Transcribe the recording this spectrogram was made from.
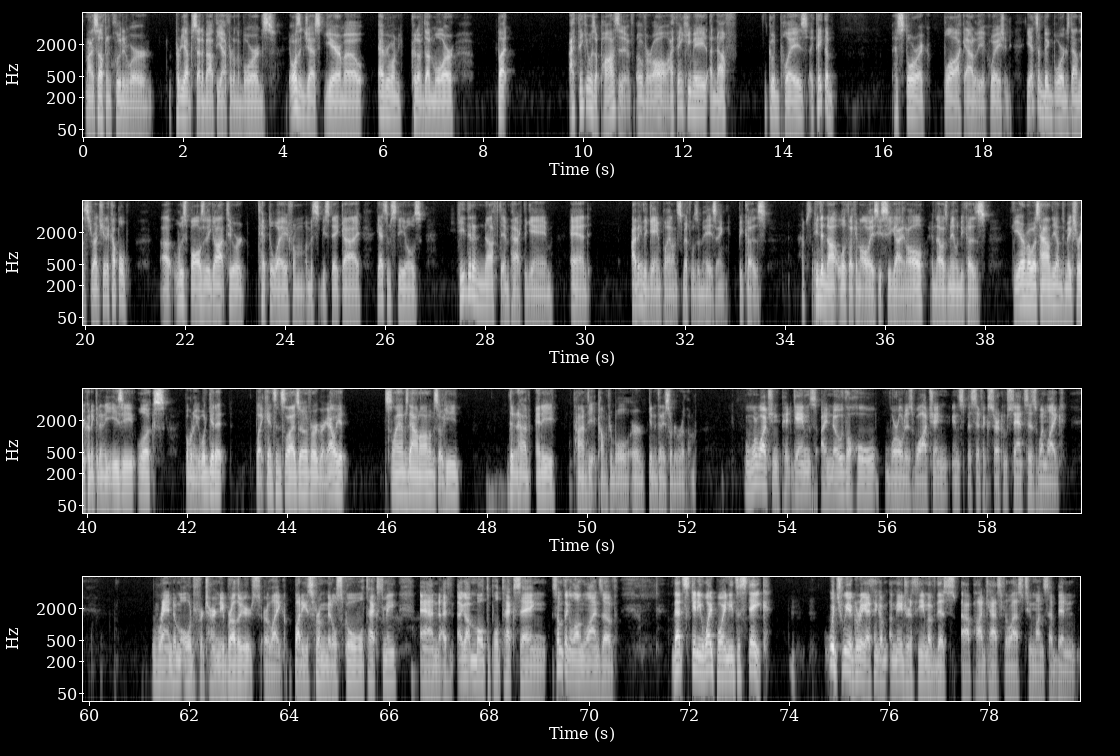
myself included, were pretty upset about the effort on the boards. It wasn't just Guillermo. Everyone could have done more, but I think it was a positive overall. I think he made enough good plays. I take the historic block out of the equation. He had some big boards down the stretch. He had a couple uh, loose balls that he got to or tipped away from a Mississippi State guy. He had some steals. He did enough to impact the game. And I think the game plan on Smith was amazing because Absolutely. he did not look like an all ACC guy at all. And that was mainly because Guillermo was hounding him to make sure he couldn't get any easy looks. But when he would get it, Blake Hinson slides over, Greg Elliott slams down on him. So he didn't have any time to get comfortable or get into any sort of rhythm. When we're watching Pitt games, I know the whole world is watching in specific circumstances when like random old fraternity brothers or like buddies from middle school will text me and I I got multiple texts saying something along the lines of that skinny white boy needs a steak which we agree. I think a, a major theme of this uh, podcast for the last two months have been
